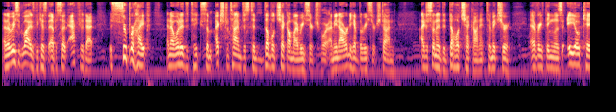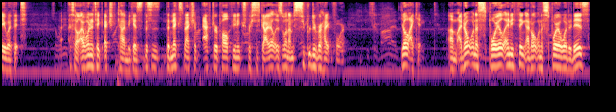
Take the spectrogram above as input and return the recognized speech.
And the reason why is because the episode after that is super hype, and I wanted to take some extra time just to double check on my research for it. I mean, I already have the research done. I just wanted to double check on it to make sure everything was a-okay with it. So I want to take extra time because this is the next matchup after Paul Phoenix versus Guile is one I'm super duper hyped for. You'll like it. Um, I don't want to spoil anything. I don't want to spoil what it is,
